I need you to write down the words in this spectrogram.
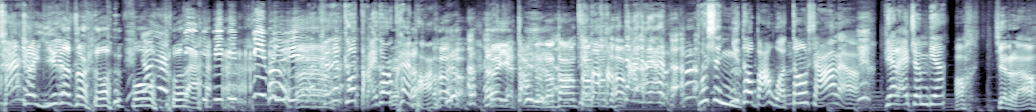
全这一个字都播不出来。哔哔哔哔哔哔，肯定给我打一段快板。可以，当当当当当当当。呀呀呀！不是你倒把我当啥了？别来针砭。好，接着来啊。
